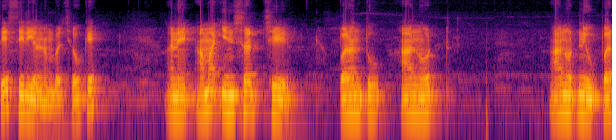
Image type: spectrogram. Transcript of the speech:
તે સિરિયલ નંબર છે ઓકે અને આમાં ઇન્સર્ટ છે, પરંતુ આ નોટ આ નોટની ઉપર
